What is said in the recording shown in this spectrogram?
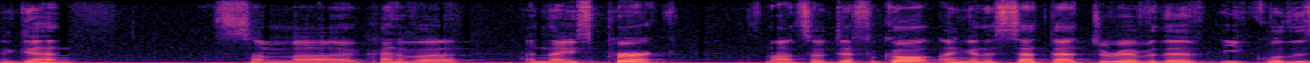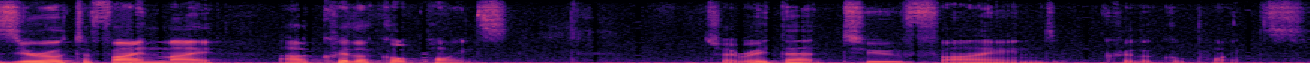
Again, some uh, kind of a, a nice perk. It's not so difficult. I'm going to set that derivative equal to 0 to find my uh, critical points. So I write that to find critical points.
